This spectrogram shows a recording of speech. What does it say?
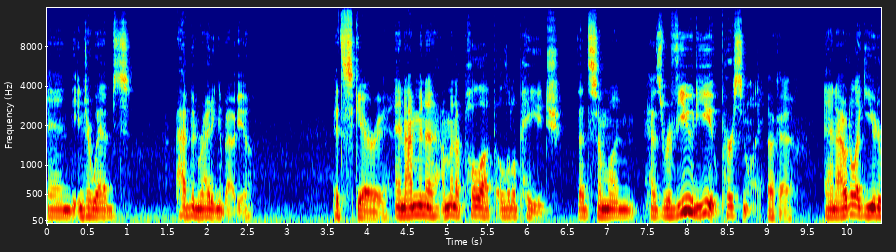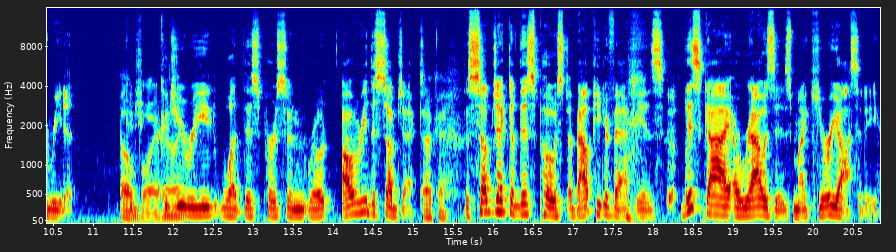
and the interwebs have been writing about you. it's scary. And I'm gonna I'm gonna pull up a little page that someone has reviewed you personally, Okay. and I would like you to read it. Oh could, you- boy. Could really? you read what this person wrote? I'll read the subject. Okay. The subject of this post about Peter Vack is This guy arouses my curiosity.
